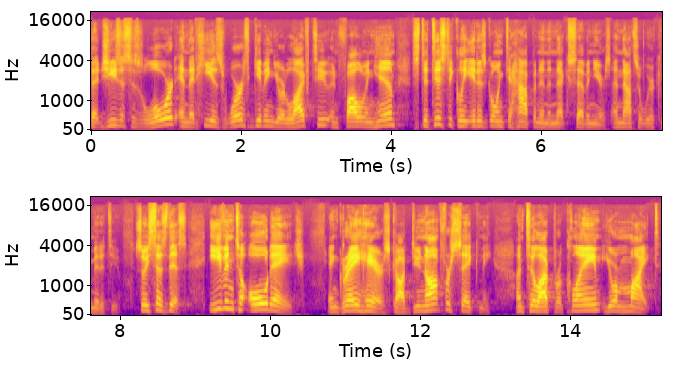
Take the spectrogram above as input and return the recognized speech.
that Jesus is Lord and that He is worth giving your life to and following Him, statistically, it is going to happen in the next seven years. And that's what we're committed to. So He says this even to old age and gray hairs, God, do not forsake me until I proclaim your might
